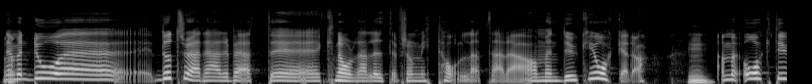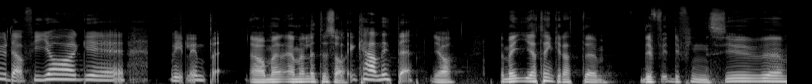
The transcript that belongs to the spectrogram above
nej men då, eh, då tror jag det hade börjat eh, knorra lite från mitt håll att så här, ja men du kan ju åka då. Mm. Ja men åk du då, för jag eh, vill inte, Ja, men, ja, men lite så. kan inte. Ja. Men jag tänker att eh, det, det finns ju eh,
